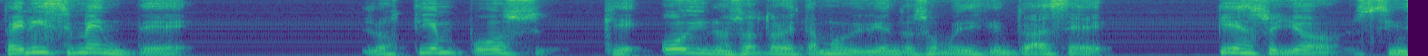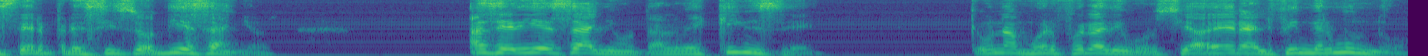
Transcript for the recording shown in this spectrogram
Felizmente, los tiempos que hoy nosotros estamos viviendo son muy distintos hace, pienso yo, sin ser preciso, 10 años. Hace 10 años, tal vez 15, que una mujer fuera divorciada era el fin del mundo.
